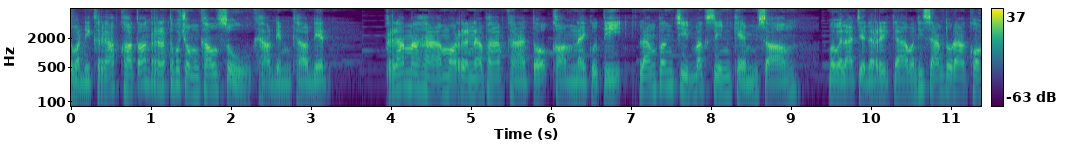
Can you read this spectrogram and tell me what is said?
สวัสดีครับ ขอต้อนรับท่านผู้ชมเข้าสู่ข่าวเด่นข่าวเด็ด พระมหามรณภาพคาโตะคอมในกุฏิหลังเพิ่งฉีดวัคซีนเข็ม2เมื่อเวลา7นาฬิกาวันที่ 3 ตุลาคม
